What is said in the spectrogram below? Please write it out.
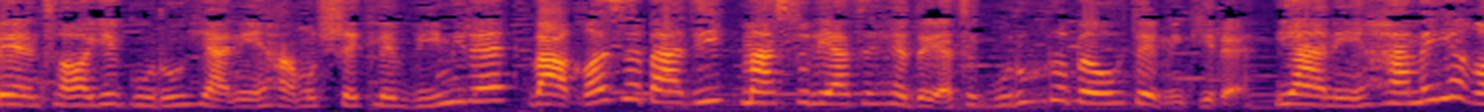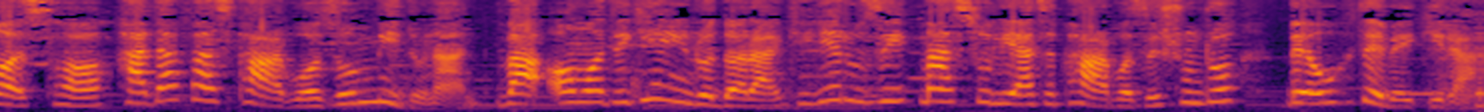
به انتهای گروه یعنی همون شکل وی میره و قاز بعدی مسئولیت هدایت گروه رو به عهده می‌گیره. یعنی همه قازها هدف از پرواز رو می‌دونن و آمادگی این رو دارن که یه روزی مسئولیت پروازشون رو به عهده بگیرن.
